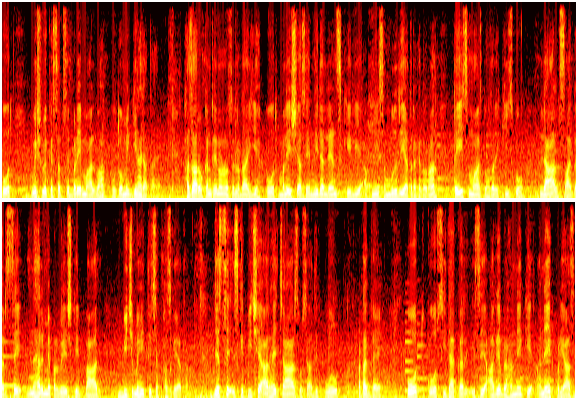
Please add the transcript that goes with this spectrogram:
पोत विश्व के सबसे बड़े मालवाहक पोतों में गिना जाता है। हज़ारों कंटेनरों से लदा यह पोत मलेशिया से नीदरलैंड्स के लिए अपनी समुद्री यात्रा के दौरान 23 मार्च 2021 को लाल सागर से नहर में प्रवेश के बाद बीच में ही तिरछा फंस गया था, जिससे इसके पीछे आ रहे 400 से अधिक पोत अटक गए। पोत को सीधा कर इसे आगे बढ़ाने के अनेक प्रयास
